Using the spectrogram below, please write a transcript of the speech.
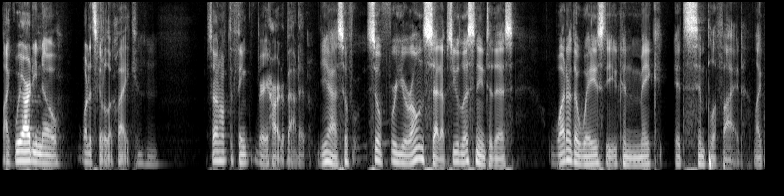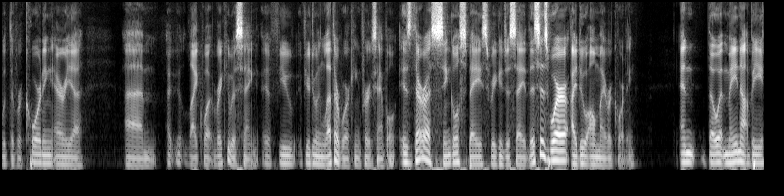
Like we already know what it's going to look like. Mhm. So I don't have to think very hard about it. Yeah. So, for, so for your own setups, you listening to this, what are the ways that you can make it simplified? Like with the recording area, um, uh, like what Ricky was saying. If you if you're doing leather working, for example, is there a single space where you can just say, "This is where I do all my recording," and though it may not be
